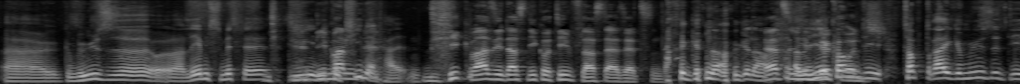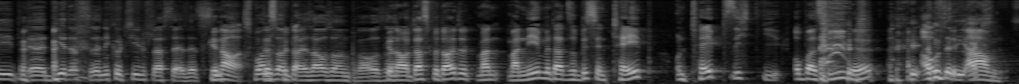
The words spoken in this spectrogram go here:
äh, Gemüse oder Lebensmittel, die, Die man- Nikotin enthalten? Die quasi das Nikotinpflaster ersetzen. genau, genau. Herzlichen also hier kommen die Top 3 Gemüse, die äh, dir das äh, Nikotinpflaster ersetzen. Genau, Sponsored bei Sauser und Brauser. Genau, das bedeutet, man, man nehme dann so ein bisschen Tape und tape sich die Aubergine auf Unter den die Arm. Achseln.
